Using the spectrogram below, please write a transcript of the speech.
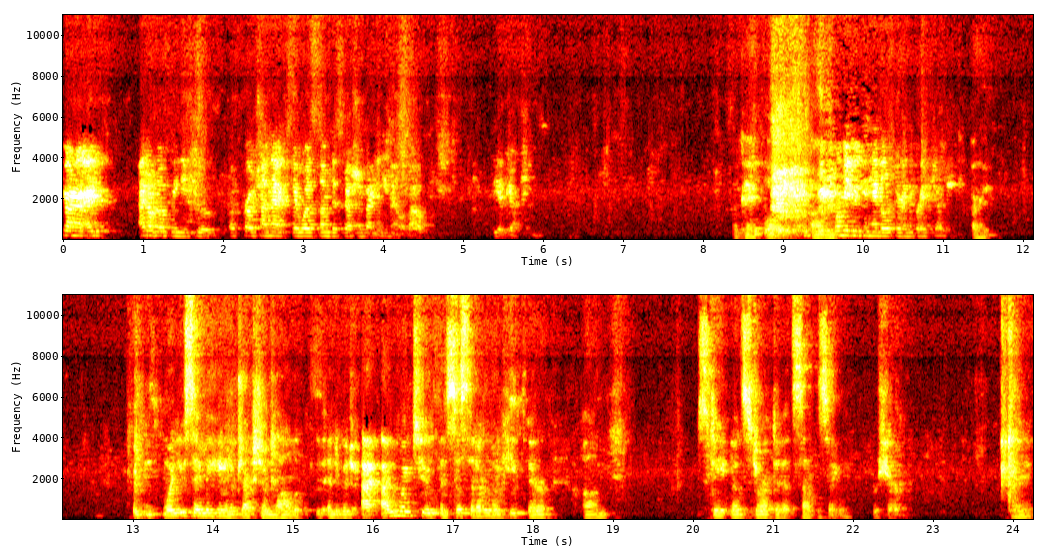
Your Honor, I, I don't know if we need to approach on that, because there was some discussion by email about the objections. Okay, well, um, Or maybe we can handle it during the break, Judge. all right. When you say making an objection while the individual, I, I'm going to insist that everyone keep their um, statements directed at sentencing, for sure. Okay,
